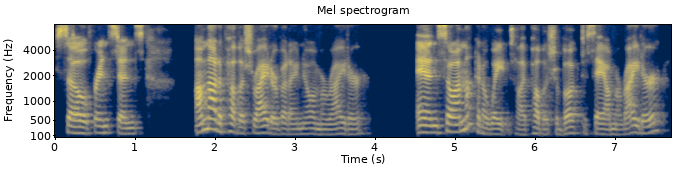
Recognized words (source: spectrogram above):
So for instance i'm not a published writer but i know i'm a writer. And so i'm not going to wait until i publish a book to say i'm a writer.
